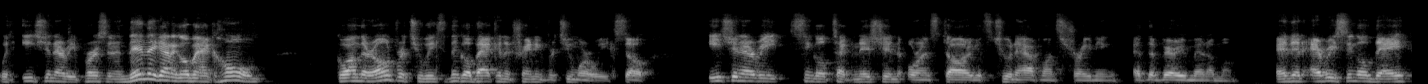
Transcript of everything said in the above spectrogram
with each and every person. And then they got to go back home, go on their own for two weeks, and then go back into training for two more weeks. So each and every single technician or installer gets two and a half months training at the very minimum. And then every single day,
